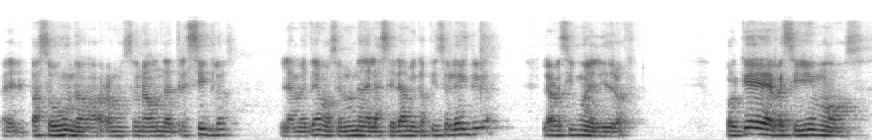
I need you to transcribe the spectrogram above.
El paso 1 agarramos una onda tres ciclos, la metemos en una de las cerámicas piezoeléctricas, la recibimos en el hidrógeno. ¿Por qué recibimos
